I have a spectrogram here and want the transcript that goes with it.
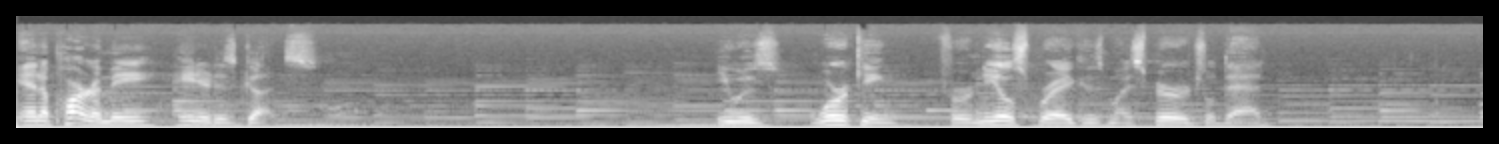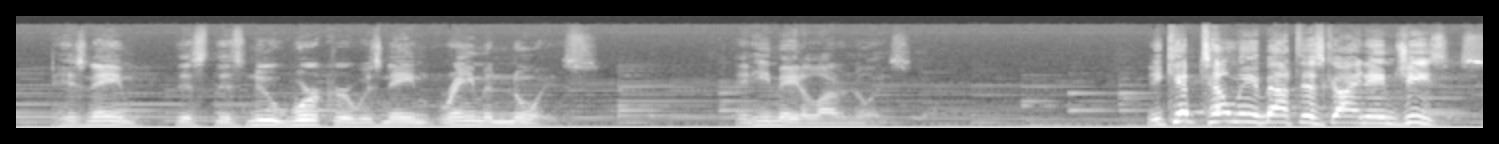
And a part of me hated his guts. He was working for Neil Sprague, who's my spiritual dad. His name, this, this new worker, was named Raymond Noise. And he made a lot of noise. And he kept telling me about this guy named Jesus.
